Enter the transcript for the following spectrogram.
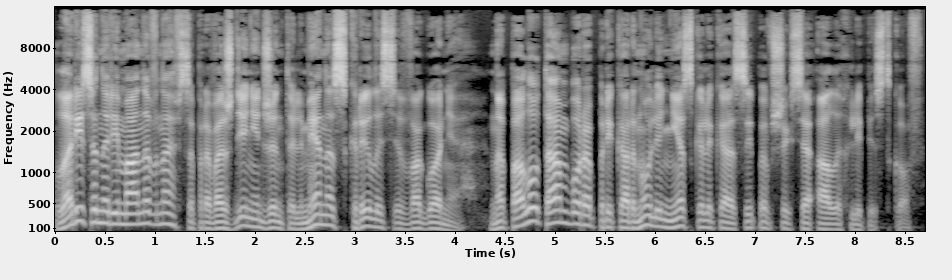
Лариса Наримановна в сопровождении джентльмена скрылась в вагоне. На полу тамбура прикорнули несколько осыпавшихся алых лепестков.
